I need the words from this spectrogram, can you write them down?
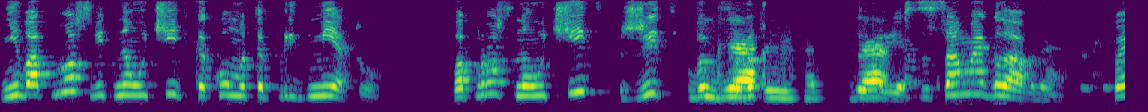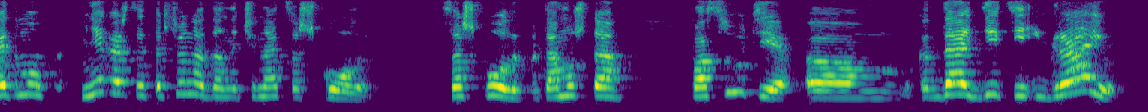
не вопрос ведь научить какому-то предмету, вопрос научить жить в Идеально, да. Это самое главное. Поэтому, мне кажется, это все надо начинать со школы со школы, потому что, по сути, эм, когда дети играют,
